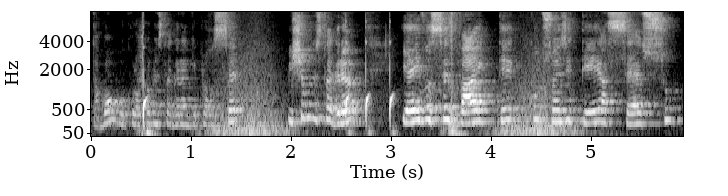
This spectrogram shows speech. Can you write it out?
tá bom? Vou colocar o Instagram aqui para você. Me chama no Instagram e aí você vai ter condições de ter acesso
